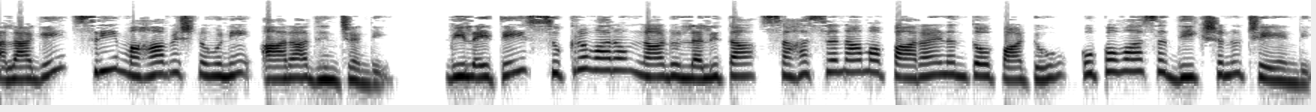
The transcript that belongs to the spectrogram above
అలాగే శ్రీ మహావిష్ణువుని ఆరాధించండి. వీలైతే శుక్రవారం నాడు లలిత సహస్రనామ పారాయణంతో పాటు ఉపవాస దీక్షను చేయండి.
